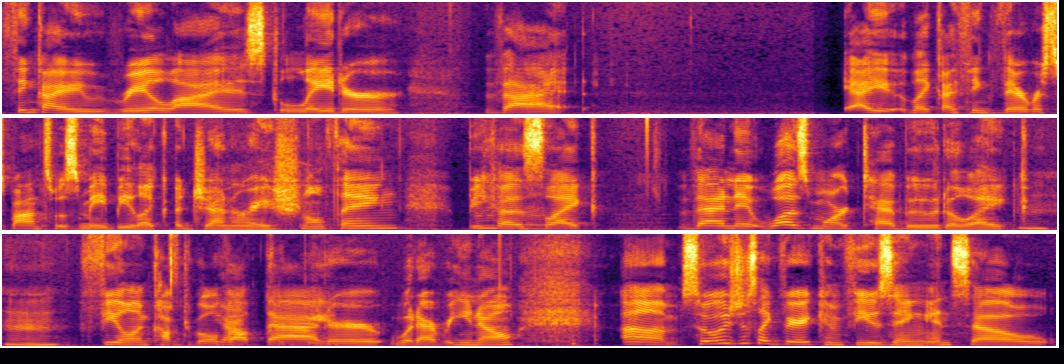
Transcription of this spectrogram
think i realized later that I like I think their response was maybe like a generational thing because Mm-hmm. like then it was more taboo to like feel uncomfortable Yeah, about that be. or whatever, you know. Um, so it was just like very confusing, and so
